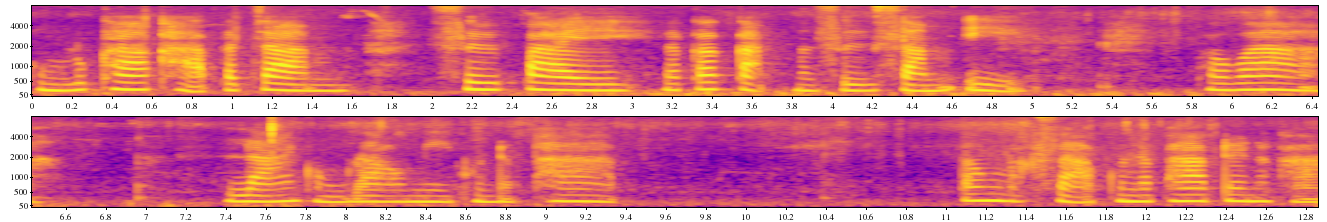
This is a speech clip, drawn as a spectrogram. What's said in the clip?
กลุ่มลูกค้าขาประจำซื้อไปแล้วก็กลับมาซื้อซ้ำอีก เพราะว่าร้านของเรามีคุณภาพ ต้องรักษาคุณภาพด้วยนะคะ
